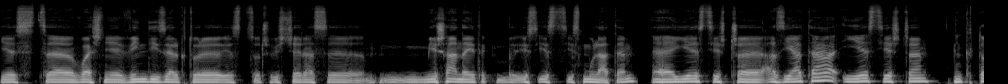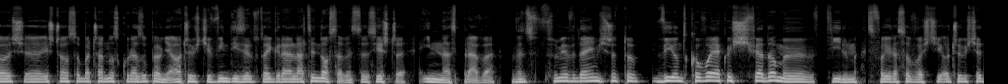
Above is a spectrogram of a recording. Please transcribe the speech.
jest e, właśnie Vin Diesel, który jest oczywiście rasy mieszanej, tak jest, jest, jest mulatem, e, jest jeszcze Azjata i jest jeszcze ktoś, e, jeszcze osoba czarnoskóra zupełnie, a oczywiście Vin Diesel tutaj gra latynosa, więc to jest jeszcze inna sprawa. Więc w sumie wydaje mi się, że to wyjątkowo jakoś świadomy film swojej rasowości. Oczywiście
